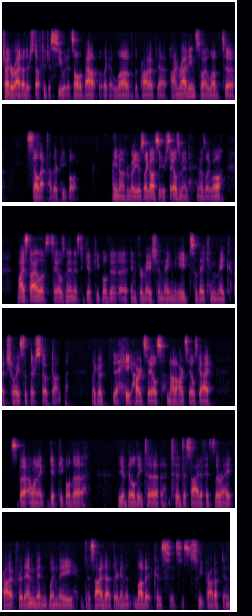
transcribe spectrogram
Try to write other stuff to just see what it's all about, but like I love the product that I'm writing, so I love to sell that to other people. You know, everybody was like, "Oh, so you're salesman," and I was like, "Well, my style of salesman is to give people the information they need so they can make a choice that they're stoked on. Like I, I hate hard sales. I'm not a hard sales guy, but I want to give people the the ability to to decide if it's the right product for them. And when they decide that they're going to love it because it's a sweet product and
